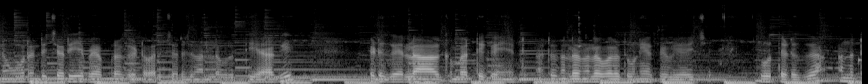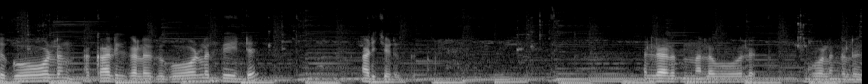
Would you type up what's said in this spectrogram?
നൂറിന്റെ ചെറിയ പേപ്പറൊക്കെ ഇട്ട് വരച്ചരച്ച് നല്ല വൃത്തിയാക്കി എടുക്കുക. എല്ലാവർക്കും പറ്റി കഴിഞ്ഞിട്ട് എന്നിട്ട് നല്ല നല്ലപോലെ തുണിയൊക്കെ ഉപയോഗിച്ച് തൂത്തെടുക്കുക. എന്നിട്ട് ഗോൾഡൻ അക്കാലിക് കളർക്ക് ഗോൾഡൻ പെയിന്റ് അടിച്ചെടുക്കുക. എല്ലായിടത്തും നല്ലപോലെ ഗോൾഡൻ കളർ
